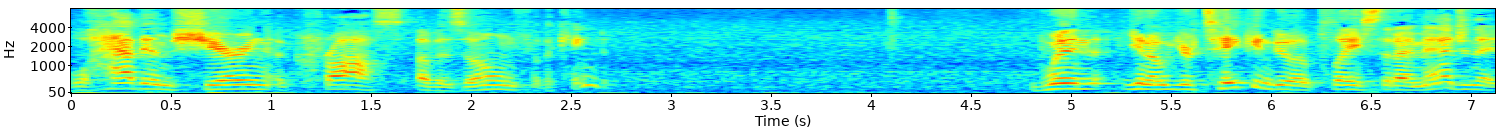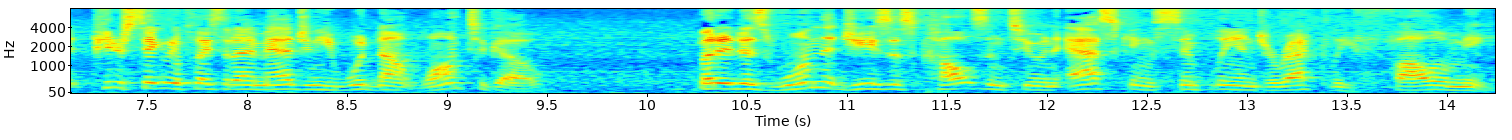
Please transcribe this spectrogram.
will have him sharing a cross of his own for the kingdom. When you know you're taken to a place that I imagine that Peter's taken to a place that I imagine he would not want to go, but it is one that Jesus calls him to and asking simply and directly, follow me.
